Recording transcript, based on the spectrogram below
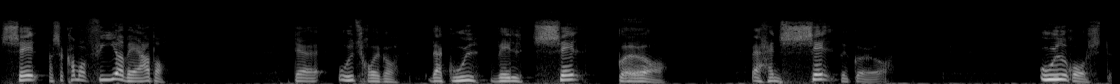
selv, og så kommer fire verber, der udtrykker, hvad Gud vil selv gøre. Hvad han selv vil gøre. Udruste,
